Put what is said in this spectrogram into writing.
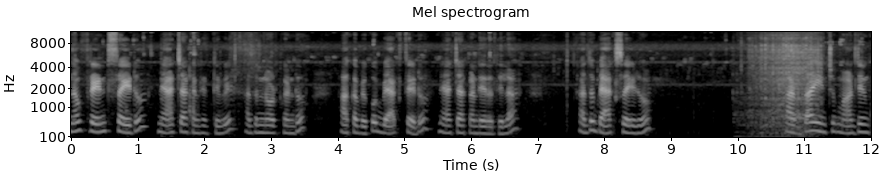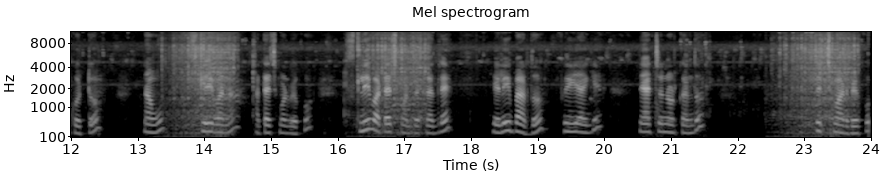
ನಾವು ಫ್ರಂಟ್ ಸೈಡು ನ್ಯಾಚ್ ಹಾಕೊಂಡಿರ್ತೀವಿ, ಅದನ್ನು ನೋಡ್ಕೊಂಡು ಹಾಕಬೇಕು. ಬ್ಯಾಕ್ ಸೈಡು ನ್ಯಾಚ್ ಹಾಕೊಂಡಿರೋದಿಲ್ಲ, ಅದು ಬ್ಯಾಕ್ ಸೈಡು. ಅರ್ಧ ಇಂಚು ಮಾರ್ಜಿನ್ ಕೊಟ್ಟು ನಾವು ಸ್ಲೀವನ್ನು ಅಟ್ಯಾಚ್ ಮಾಡಬೇಕು. ಸ್ಲೀವ್ ಅಟ್ಯಾಚ್ ಮಾಡಬೇಕಾದ್ರೆ ಎಳಿಬಾರ್ದು. ಫ್ರೀಯಾಗಿ ನ್ಯಾಚು ನೋಡ್ಕೊಂಡು ಸ್ಟಿಚ್ ಮಾಡಬೇಕು.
